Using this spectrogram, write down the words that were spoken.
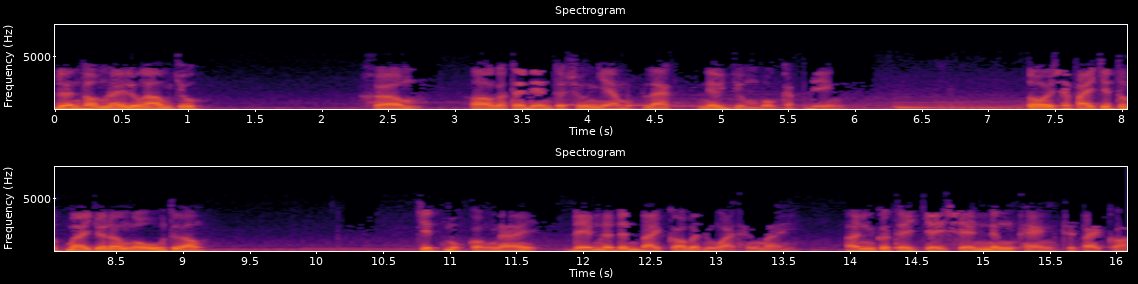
Đến phòng này luôn hả ông chủ? Không, họ có thể đem tôi xuống nhà một lát nếu dùng bộ cấp điện. Tôi sẽ phải chích thuốc mê cho nó ngủ thưa ông. Chích một con nái, đem nó đến bãi cỏ bên ngoài thang máy. Anh có thể chạy xe nâng hàng trên bãi cỏ.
